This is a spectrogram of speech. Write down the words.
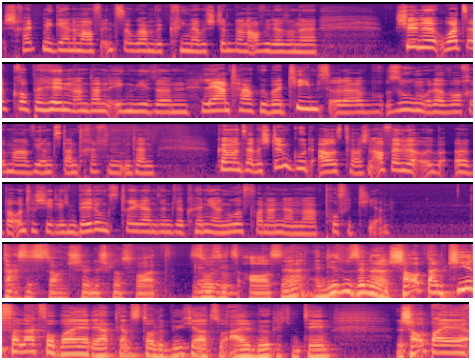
schreibt mir gerne mal auf Instagram. Wir kriegen da bestimmt dann auch wieder so eine schöne WhatsApp-Gruppe hin und dann irgendwie so einen Lerntag über Teams oder Zoom oder wo auch immer wir uns dann treffen und dann können wir uns da bestimmt gut austauschen. Auch wenn wir über, äh, bei unterschiedlichen Bildungsträgern sind, wir können ja nur voneinander profitieren. Das ist doch ein schönes Schlusswort. Genau. So sieht's aus. Ja? In diesem Sinne, schaut beim Kiel Verlag vorbei. Der hat ganz tolle Bücher zu allen möglichen Themen. Schaut bei, äh,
